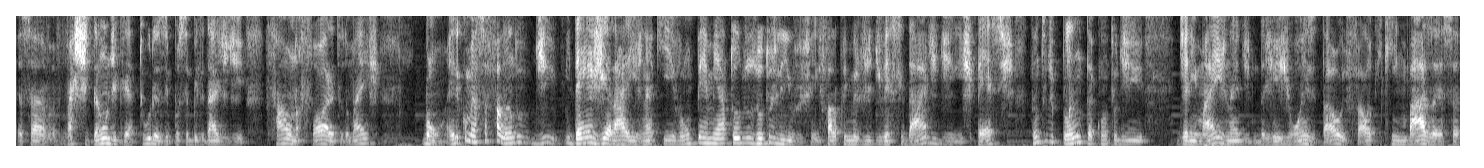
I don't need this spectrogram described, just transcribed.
essa vastidão de criaturas e possibilidade de fauna, flora e tudo mais. Bom, ele começa falando de ideias gerais, né, que vão permear todos os outros livros. Ele fala primeiro de diversidade de espécies, tanto de planta quanto de, de animais, né, de, das regiões e tal. Ele fala o que, que embasa essa,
